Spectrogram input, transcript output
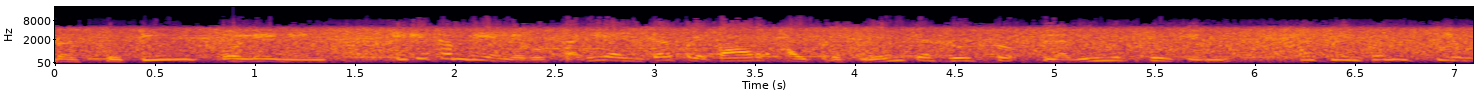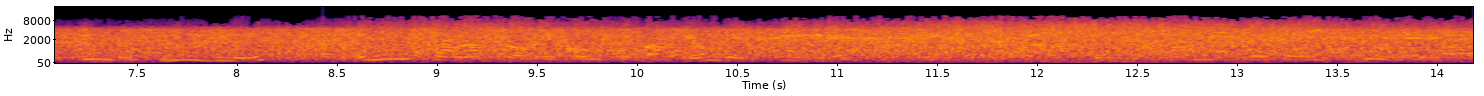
Rasputin o Lenin y que también le gustaría interpretar al presidente ruso Vladimir Putin, a quien conoció en 2010 en un foro sobre conservación de tigres en San Petersburgo.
